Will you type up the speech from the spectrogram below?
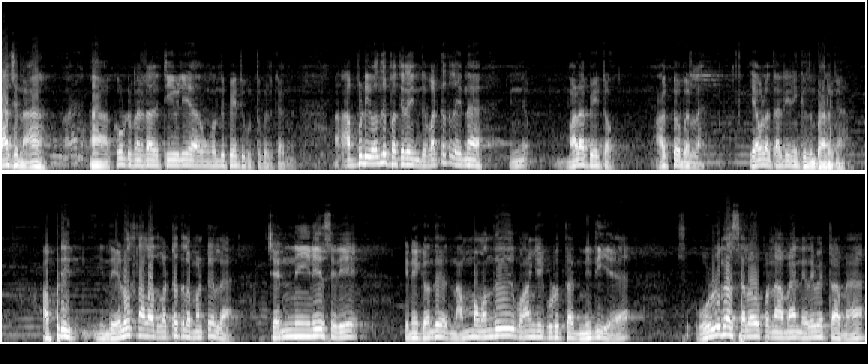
ராஜனா? ஆ கூப்பிட்டு மிரட்டாத டிவிலேயே அவங்க வந்து பேட்டி கொடுத்து போயிருக்காங்க. அப்படி வந்து பார்த்தீங்கன்னா இந்த வட்டத்தில் என்ன இன்னும் மழை பெய்யட்டும். அக்டோபரில் எவ்வளோ தண்ணி நிற்குதுன்னு பாருங்கள் அப்படி இந்த எழுபத்தி நாலாவது வட்டத்தில் மட்டும் இல்லை சென்னையிலே சரி இன்றைக்கி வந்து நம்ம வந்து வாங்கி கொடுத்த நிதியை ஒழுங்காக செலவு பண்ணாமல் நிறைவேற்றாமல்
